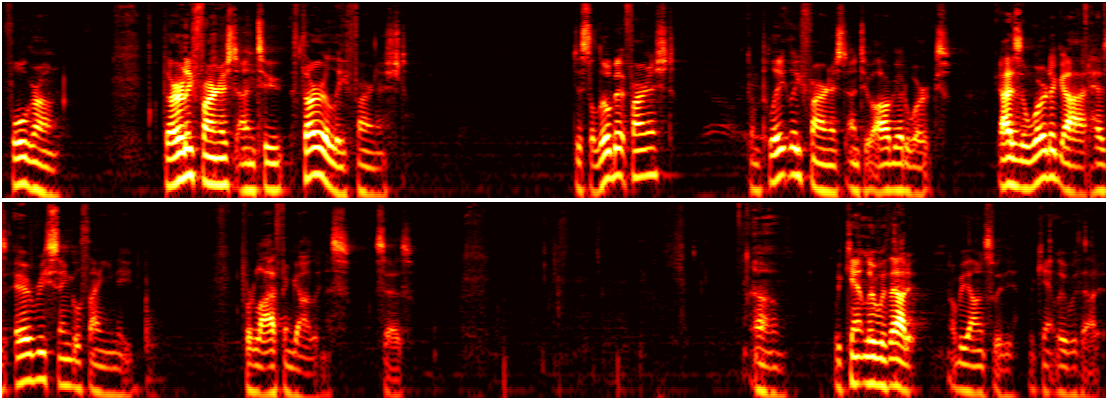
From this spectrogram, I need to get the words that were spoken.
full grown, thoroughly furnished unto thoroughly furnished. Just a little bit furnished, completely furnished unto all good works. Guys, the Word of God has every single thing you need for life and godliness, it says. Um, we can't live without it. I'll be honest with you. We can't live without it.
